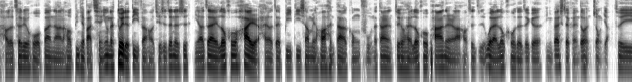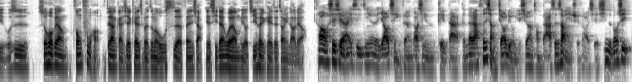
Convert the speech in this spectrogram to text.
好的策略伙伴啊，然后并且把钱用在对的地方，哈，其实真的是你要在 local hire 还有在 BD 上面花很大的功夫。那当然，最后还有 local partner 啦，哈，甚至未来 local 的这个 investor 可能都很重要。所以我是收获非常丰富，哈，非常感谢 Casper 这么无私的分享，也期待未来我们有机会可以再找你聊聊。好，谢谢 IC 今天的邀请，非常高兴可以大跟大家分享交流，也希望从大家身上也学到一些新的东西。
